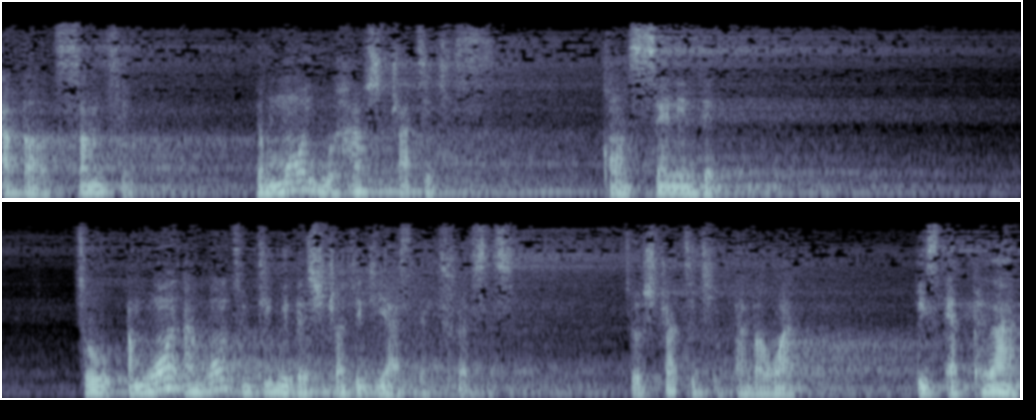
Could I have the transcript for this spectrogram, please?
about something, the more you have strategies concerning them. So I'm want, I want to deal with the strategy aspect first. So strategy, number one, is a plan,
